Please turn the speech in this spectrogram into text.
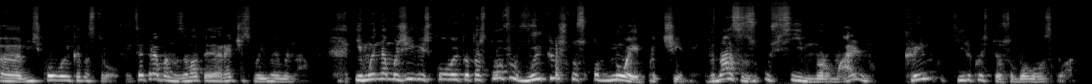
військової катастрофи, і це треба називати речі своїми іменами. І ми на межі військової катастрофи виключно з одної причини: в нас з усім нормально, крім кількості особового складу.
